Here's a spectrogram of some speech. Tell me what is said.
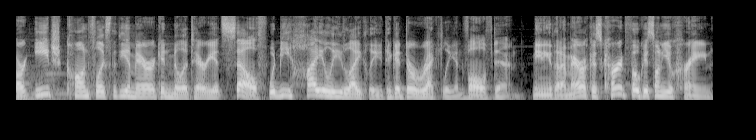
are each conflicts that the American military itself would be highly likely to get directly involved in meaning that America's current focus on Ukraine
